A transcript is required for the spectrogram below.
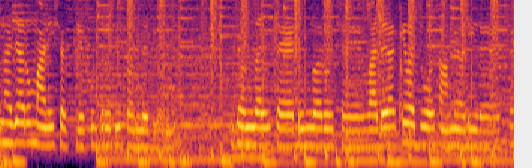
નજારો માણી શકીએ કુદરતી સૌંદર્યનો. જંગલ છે, ડુંગરો છે, વાદળા કેવા જુઓ સામે અડી રહ્યા છે.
